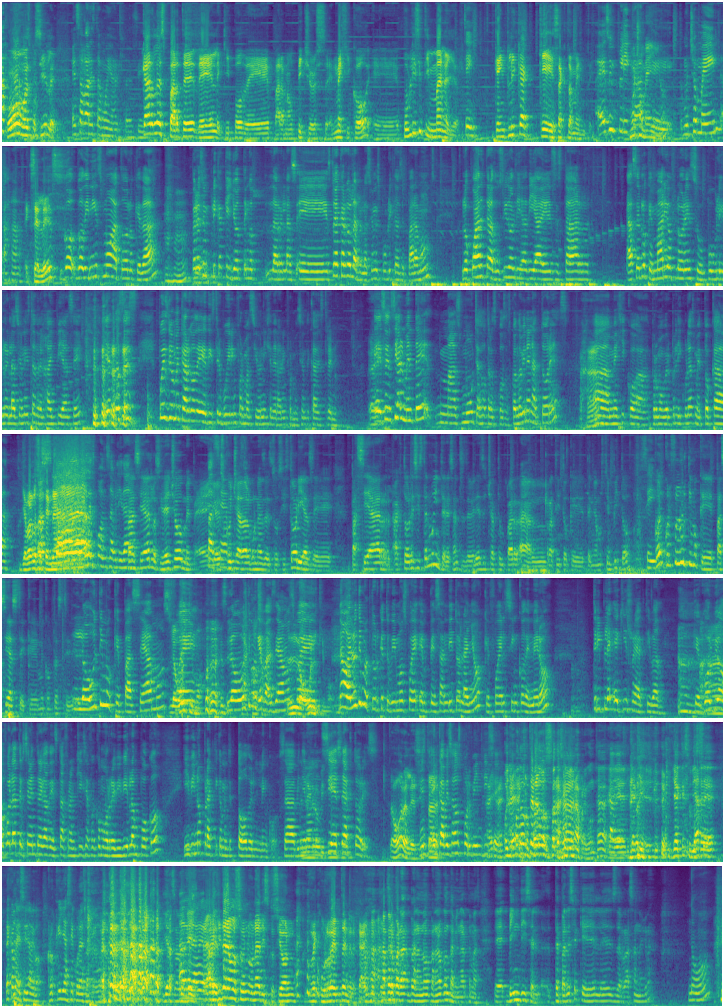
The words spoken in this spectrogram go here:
¿Cómo es posible? Esa vara está muy alta, sí. Carla es parte del equipo de Paramount Pictures en México, eh, Publicity Manager. Sí. ¿Qué implica qué exactamente? Eso implica. Mucho mail, que- Mucho mail, ajá. ¿Excel es? Go- godinismo a todo lo que da. Pero eso implica que yo tengo la relación. estoy a cargo de las relaciones públicas de Paramount. Lo cual, traducido al día a día, es estar. Hacer lo que Mario Flores, su public relacionista del Hype, hace. Y entonces, pues yo me encargo de distribuir información y generar información de cada estreno. Eh, Esencialmente, más muchas otras cosas. Cuando vienen actores Ajá. a México a promover películas, me toca Llevarlos a toda la cenar. responsabilidad. Pasearlos, y de hecho me- eh, yo he escuchado algunas de sus historias de pasear actores y están muy interesantes. Deberías de echarte un par al ratito que tengamos tiempito. Sí. ¿Cuál, cuál fue el último que paseaste, que me contaste? Lo último que paseamos Lo fue. último. Lo último que paseamos Lo fue. último. No, el último tour que tuvimos fue empezandito el año, que fue el 5 de enero. Triple X reactivado. Que Ajá. volvió, fue la tercera entrega de esta franquicia, fue como revivirla un poco. Y vino prácticamente todo el elenco. O sea, vinieron Vin siete actores. Órale, sí está. encabezados por Vin Diesel. Ay, Oye, Aquí ¿puedo, tenemos- ¿puedo, puedo hacerle ajá. una pregunta? A Eh, ver. ya, que, ya que estuviste... Déjame decir algo. Creo que ya sé cuál es la pregunta. ya sabes. A ver, a ver. Aquí tenemos un- una discusión recurrente en el hype. Ajá, pero para, para, no, para no contaminarte más. Eh, Vin Diesel, ¿te parece que él es de raza negra? No.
